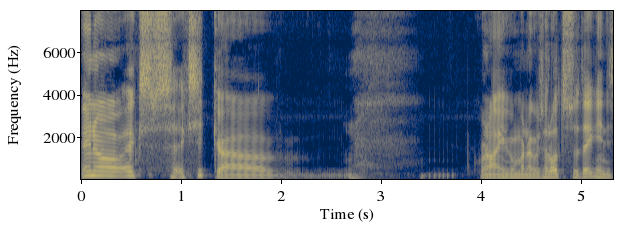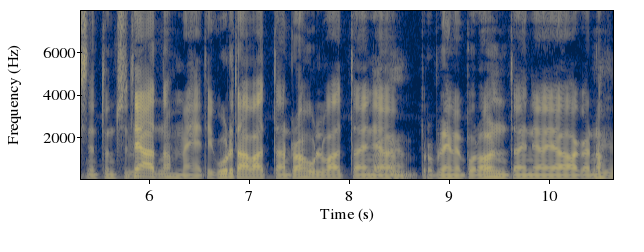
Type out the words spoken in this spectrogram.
ei no eks, eks ikka noh, kunagi, kui ma nagu selle otsuse tegin, siis nad tundusid mm. head, noh, mehed ei kurda, vaata, on rahul, vaata, on ju, probleeme pole olnud, on ju, ja aga noh,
